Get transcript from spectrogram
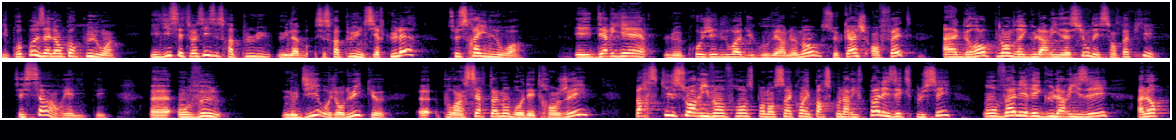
Il propose d'aller encore plus loin. Il dit cette fois-ci, ce ne sera, plus une, sera plus une circulaire, ce sera une loi. Et derrière le projet de loi du gouvernement se cache en fait un grand plan de régularisation des sans-papiers. C'est ça en réalité. Euh, on veut nous dire aujourd'hui que euh, pour un certain nombre d'étrangers, parce qu'ils sont arrivés en France pendant cinq ans et parce qu'on n'arrive pas à les expulser, on va les régulariser. Alors,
